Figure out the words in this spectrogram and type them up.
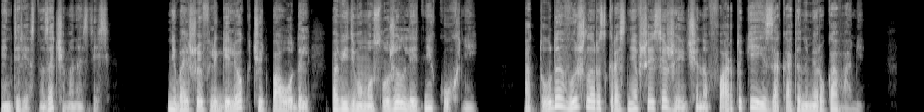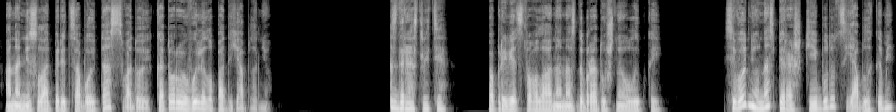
Интересно, зачем она здесь? Небольшой флигелек чуть поодаль, по-видимому, служил летней кухней. Оттуда вышла раскрасневшаяся женщина в фартуке и с закатанными рукавами. Она несла перед собой таз с водой, которую вылила под яблоню. «Здравствуйте», — поприветствовала она нас добродушной улыбкой. «Сегодня у нас пирожки будут с яблоками».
